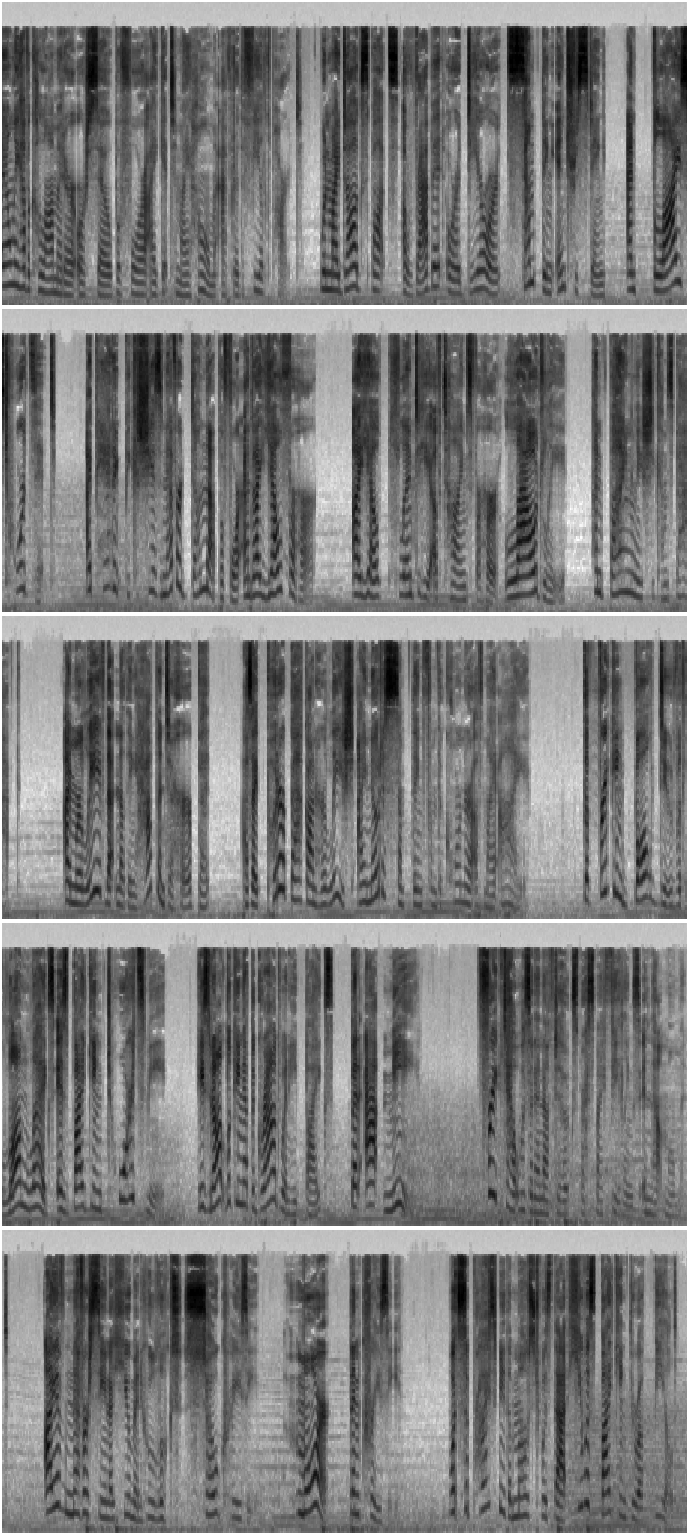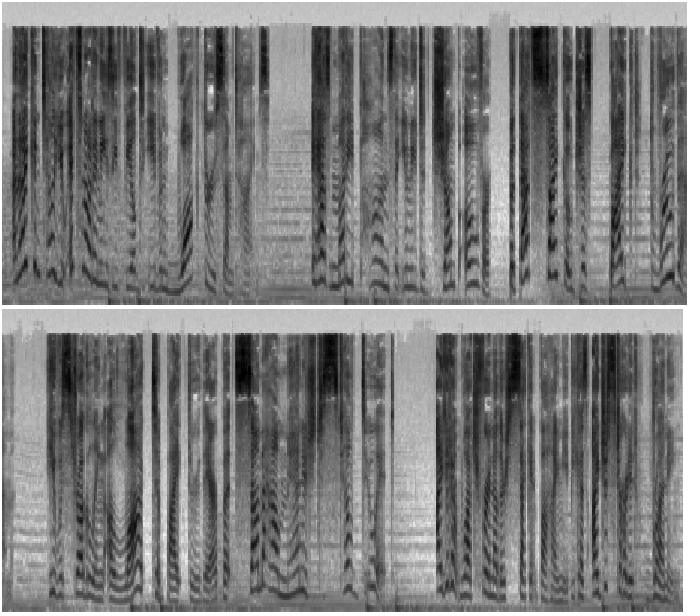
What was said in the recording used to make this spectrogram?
I only have a kilometer or so before I get to my home after the field part. When my dog spots a rabbit or a deer or something interesting and flies towards it, I panic because she has never done that before and I yell for her. I yell plenty of times for her, loudly, and finally she comes back. I'm relieved that nothing happened to her, but as I put her back on her leash, I notice something from the corner of my eye. The freaking bald dude with long legs is biking towards me. He's not looking at the ground when he bikes, but at me. Freaked out wasn't enough to express my feelings in that moment. I have never seen a human who looks so crazy. More than crazy. What surprised me the most was that he was biking through a field, and I can tell you it's not an easy field to even walk through sometimes. It has muddy ponds that you need to jump over, but that psycho just biked through them. He was struggling a lot to bite through there, but somehow managed to still do it. I didn't watch for another second behind me because I just started running.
